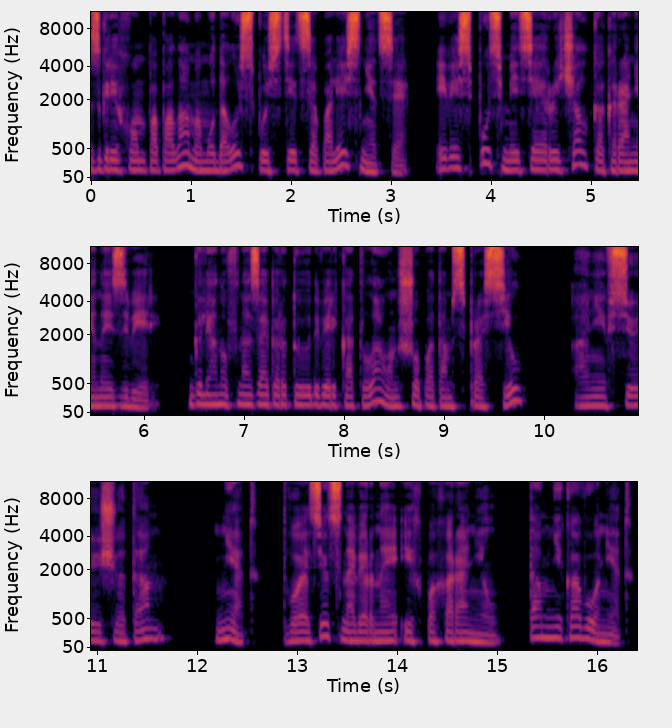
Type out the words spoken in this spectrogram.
С грехом пополам им удалось спуститься по лестнице, и весь путь Митяй рычал, как раненый зверь. Глянув на запертую дверь котла, он шепотом спросил, «Они все еще там?» «Нет, твой отец, наверное, их похоронил. Там никого нет».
